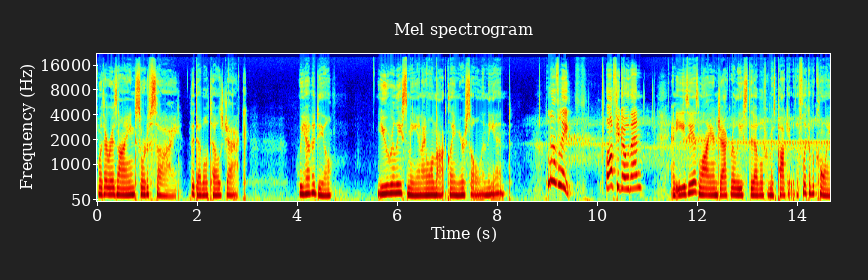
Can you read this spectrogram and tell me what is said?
With a resigned sort of sigh, the devil tells Jack, We have a deal. You release me, and I will not claim your soul in the end. Lovely! Off you go then. And easy as lion, Jack released the devil from his pocket with a flick of a coin,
